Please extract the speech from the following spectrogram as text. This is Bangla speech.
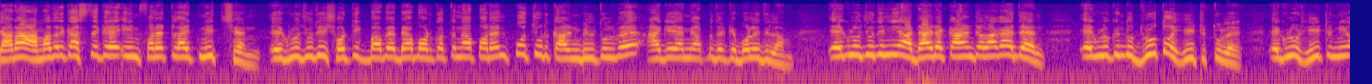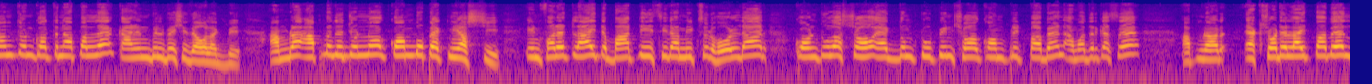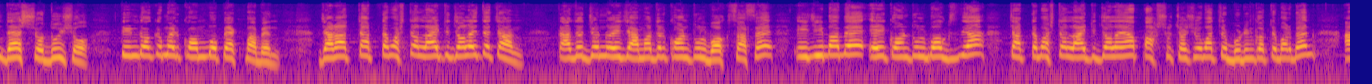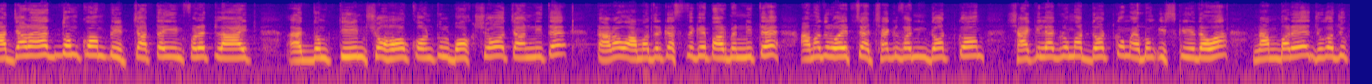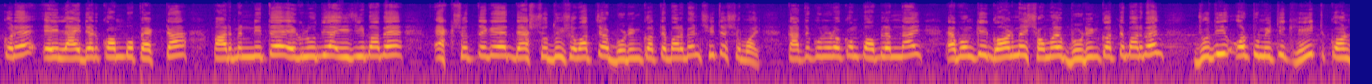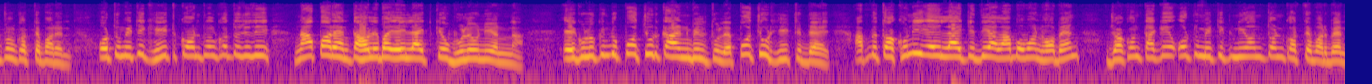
যারা আমাদের কাছ থেকে ইনফ্রারেড লাইট নিচ্ছেন, এগুলো যদি সঠিকভাবে ব্যবহার করতে না পারেন, প্রচুর কারেন্ট বিল তুলবে। আগে আমি আপনাদেরকে বলে দিলাম। এগুলো যদি নিয়ে ডাইরেক্ট কারেন্টে লাগায় দেন, এগুলো কিন্তু দ্রুত হিট তুলে। এগুলোর হিট নিয়ন্ত্রণ করতে না পারলে কারেন্ট বিল বেশি দেওয়া লাগবে। আমরা আপনাদের জন্য কম্বো প্যাক নিয়ে আসছি। ইনফ্রারেড লাইট বাটি সিরামিক্সের হোল্ডার কন্ট্রোলার সহ একদম টু পিন সহ কমপ্লিট পাবেন। আমাদের কাছে আপনার একশো লাইট পাবেন, দেড়শো, দুইশো। তিন রকমের কম্বো প্যাক পাবেন। যারা চারটা পাঁচটা লাইট জ্বলাইতে চান, তাদের জন্য এই যে আমাদের কন্ট্রোল বক্স আছে ইজিভাবে এই কন্ট্রোল বক্স দেওয়া চারটে পাঁচটা লাইট জ্বলাইয়া পাঁচশো, ছয়শো বাচ্চা বুডিং করতে পারবেন। আর যারা একদম কমপ্লিট চারটা ইনফ্রারেড লাইট একদম টিন সহ কন্ট্রোল বক্স সহ চান নিতে। তারাও আমাদের কাছ থেকে পারবেন নিতে। আমাদের website cycle farming dot com cycle agromart dot com এবং স্ক্রিনে দেওয়া নাম্বারে যোগাযোগ করে এই লাইটের কম্বো প্যাকটা পারবেন নিতে। এগুলো দিয়ে ইজিভাবে একশো থেকে দেড়শো, দুইশো বাচ্চার ব্রুডিং করতে পারবেন শীতের সময়। তাতে কোনো রকম প্রবলেম নাই এবং কি গরমের সময় ব্রুডিং করতে পারবেন যদি অটোমেটিক হিট কন্ট্রোল করতে পারেন। অটোমেটিক হিট কন্ট্রোল করতে যদি না পারেন তাহলে বা এই লাইট কেউ ভুলেও নিয়েন না। এগুলো কিন্তু প্রচুর কারেন্ট বিল তুলে, প্রচুর হিট দেয়। আপনি তখনই এই লাইট দিয়ে লাভবান হবেন, যখন তাকে অটোমেটিক নিয়ন্ত্রণ করতে পারবেন।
